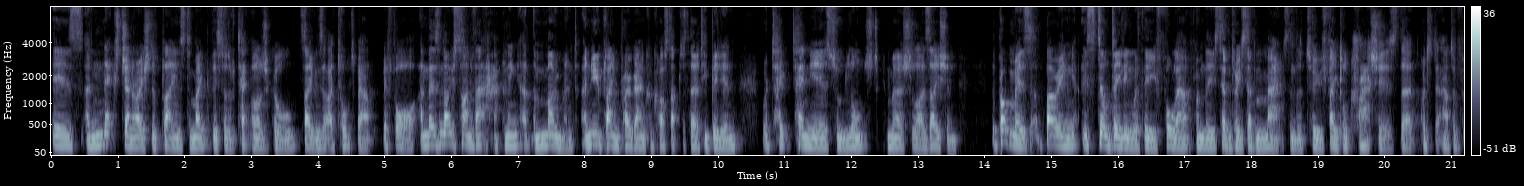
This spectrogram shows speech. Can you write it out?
is a next generation of planes to make this sort of technological savings that I talked about before. And there's no sign of that happening at the moment. A new plane program could cost up to 30 billion, would take 10 years from launch to commercialization. The problem is Boeing is still dealing with the fallout from the 737 MAX and the two fatal crashes that put it out of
